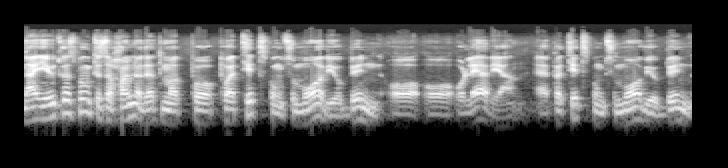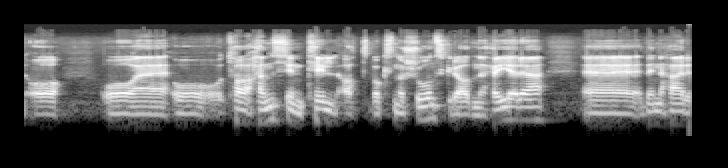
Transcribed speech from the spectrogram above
Nei, I utgangspunktet så handler dette om at på, på et tidspunkt så må vi jo begynne å, å, å leve igjen. På et tidspunkt så må vi jo begynne å og, eh, og, ta hensyn til at vaksinasjonsgraden er høyere. Eh, denne her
